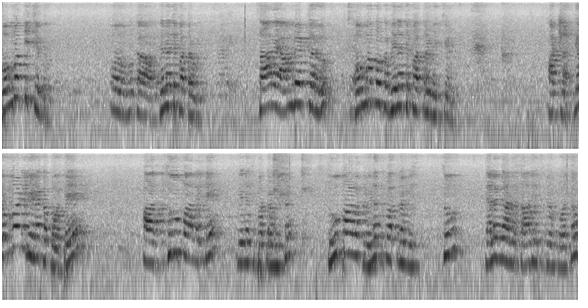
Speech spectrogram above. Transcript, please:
బొమ్మకి ఇచ్చిండు ఒక వినతి పత్రం. సారే అంబేద్కర్ బొమ్మకు ఒక వినతి పత్రం ఇచ్చిండు. అట్లా ఎవడు వినకపోతే ఆ స్థూపాలకే వినతి పత్రం ఇస్తారు స్థూపాలకు వినతి పత్రం ఇస్తూ తెలంగాణ సాధించడం కోసం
